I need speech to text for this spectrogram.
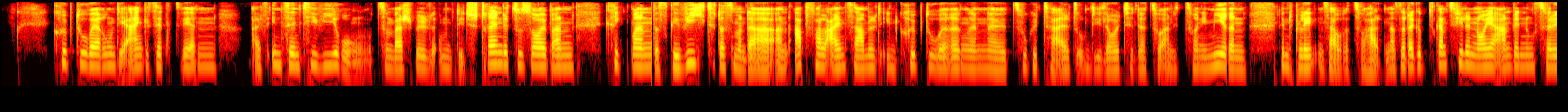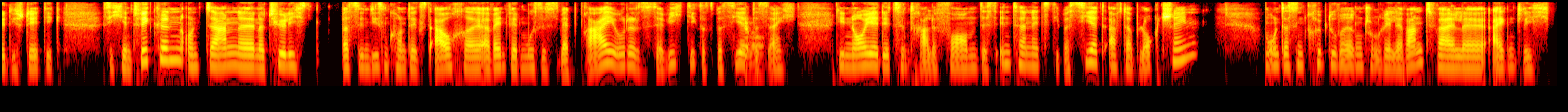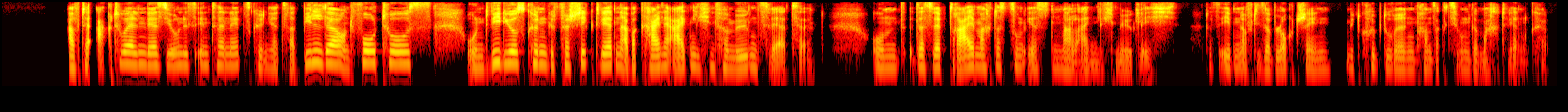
Kryptowährungen, die eingesetzt werden als Incentivierung. Zum Beispiel, um die Strände zu säubern, kriegt man das Gewicht, das man da an Abfall einsammelt, in Kryptowährungen äh, zugeteilt, um die Leute dazu an, zu animieren, den Planeten sauber zu halten. Also da gibt es ganz viele neue Anwendungsfälle, die stetig sich entwickeln und dann äh, natürlich was in diesem Kontext auch äh, erwähnt werden muss, ist Web 3, oder? Das ist sehr wichtig. Das basiert, genau. das ist eigentlich die neue dezentrale Form des Internets, die basiert auf der Blockchain. Und das sind Kryptowährungen schon relevant, weil äh, eigentlich auf der aktuellen Version des Internets können ja zwar Bilder und Fotos und Videos können verschickt werden, aber keine eigentlichen Vermögenswerte. Und das Web 3 macht das zum ersten Mal eigentlich möglich, dass eben auf dieser Blockchain mit Kryptowährungen Transaktionen gemacht werden können.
